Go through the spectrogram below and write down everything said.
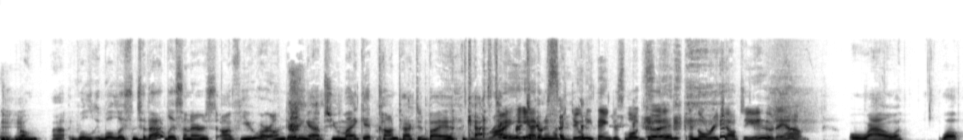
Mhm. Oh, wow. We'll we'll listen to that, listeners. If you are on dating apps, you might get contacted by a casting right? Yeah, I don't even have to do anything. Just look good, and they'll reach out to you. Damn. Wow. Well,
